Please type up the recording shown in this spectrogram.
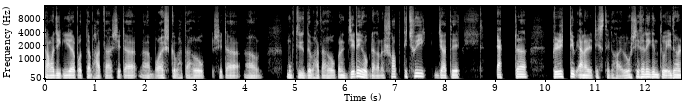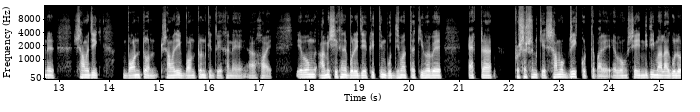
সামাজিক নিরাপত্তা ভাতা সেটা বয়স্ক ভাতা হোক, সেটা আ মুক্তিযুদ্ধের ভাতা হোক, মানে যেটাই হোক না কেন সব কিছুই যাতে একটা প্রেডিক্টিভ অ্যানালিটিক্স থেকে হয়। এবং সেখানে কিন্তু এই ধরনের সামাজিক বন্টন, সামাজিক বন্টন কিন্তু এখানে হয়। এবং আমি সেখানে বলি যে কৃত্রিম বুদ্ধিমত্তা কীভাবে একটা প্রশাসনকে সামগ্রিক করতে পারে এবং সেই নীতিমালাগুলো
